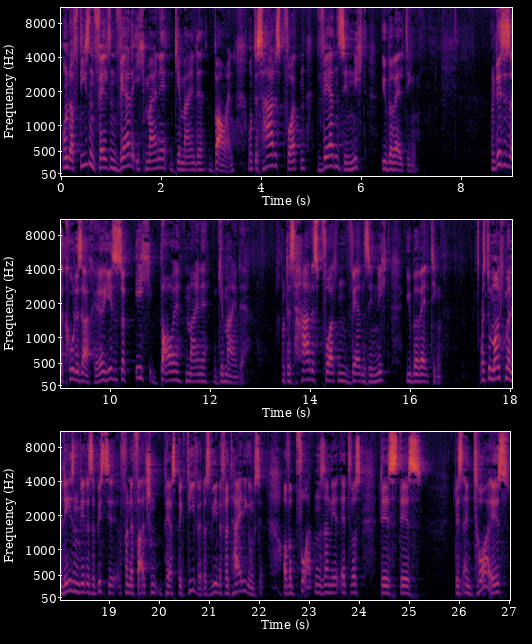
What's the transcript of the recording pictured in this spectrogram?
Und auf diesen Felsen werde ich meine Gemeinde bauen. Und des Hades Pforten werden sie nicht überwältigen. Und das ist eine coole Sache. Jesus sagt, ich baue meine Gemeinde und des Hades Pforten werden sie nicht überwältigen. Also manchmal lesen wir das ein bisschen von der falschen Perspektive, dass wir in der Verteidigung sind. Aber Pforten sind etwas, das, das, das ein Tor ist,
